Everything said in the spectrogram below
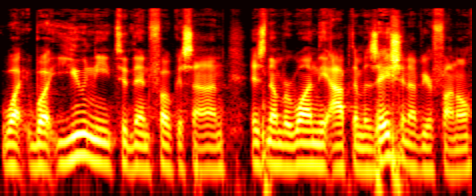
what what you need to then focus on is number one, the optimization of your funnel,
